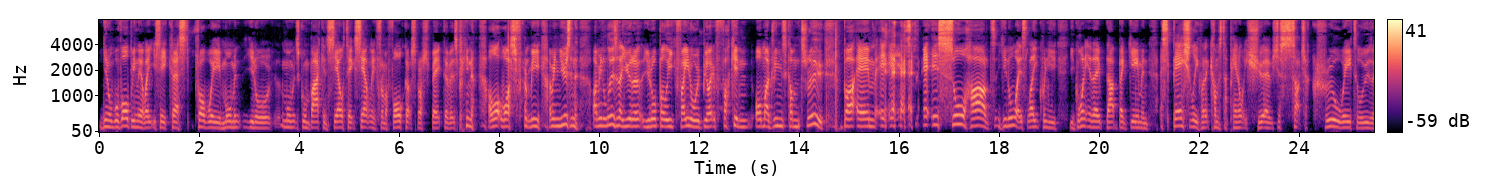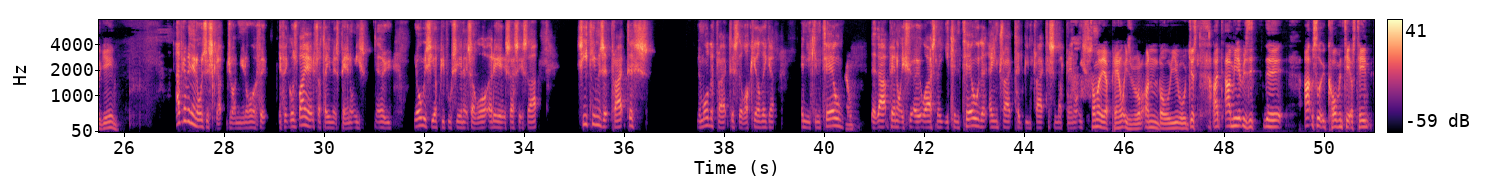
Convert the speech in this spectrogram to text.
you know, we've all been there, like you say, Chris, probably moment, you know, moments going back in Celtic, certainly from a Falkirk's perspective, it's been a lot worse for me. I mean, using, I mean, losing a Euro, Europa League final would be like fucking all my dreams come true. But um, it, it's, it is so hard. You know what it's like when you, you go into the, that big game, and especially when it comes to penalty shootout, it's just such a cruel way to lose a game. everybody knows the script, John. You know, if it if it goes by extra time, it's penalties. Now, you always hear people saying it's a lottery, it's this, it's that. See teams that practice, the more they practice, the luckier they get. And you can tell No. that that penalty shootout last night, you can tell that Eintracht had been practicing their penalties. some of their penalties were unbelievable. Just, I, I mean, it was the, the absolute commentators saying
